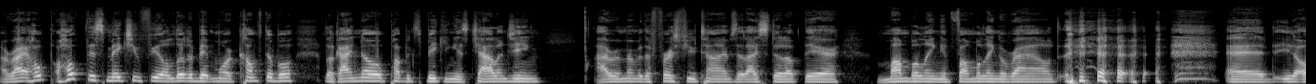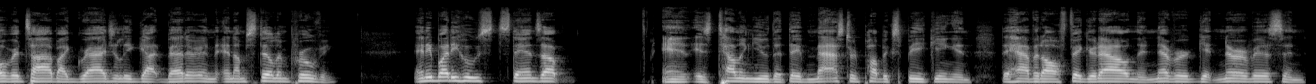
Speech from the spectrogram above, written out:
All right. Hope hope this makes you feel a little bit more comfortable. Look, I know public speaking is challenging. I remember the first few times that I stood up there mumbling and fumbling around. and you know, over time I gradually got better and, and I'm still improving. Anybody who stands up and is telling you that they've mastered public speaking and they have it all figured out and they never get nervous and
